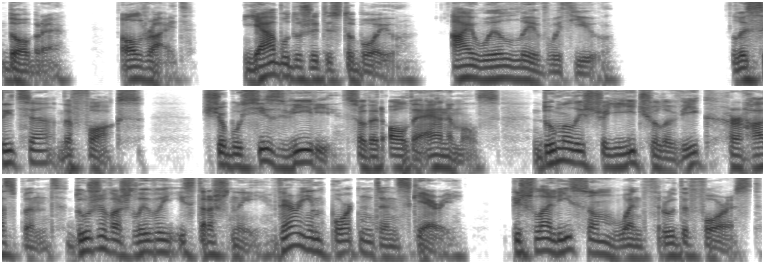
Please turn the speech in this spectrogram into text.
Добре. All right. Я буду жити з тобою. I will live with you. Лисиця the fox. Щоб усі звірі, so that all the animals, думали, що її чоловік, her husband, дуже важливий і страшний, very important and scary. Пішла лісом, went through the forest,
